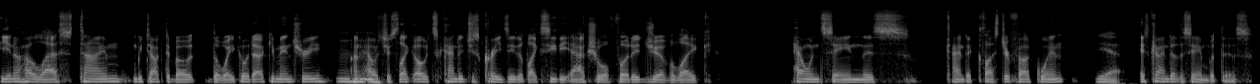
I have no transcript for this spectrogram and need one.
you know how last time we talked about the Waco documentary on how mm-hmm. it's just like oh it's kind of just crazy to like see the actual footage of like how insane this kind of clusterfuck went. Yeah. It's kind of the same with this,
